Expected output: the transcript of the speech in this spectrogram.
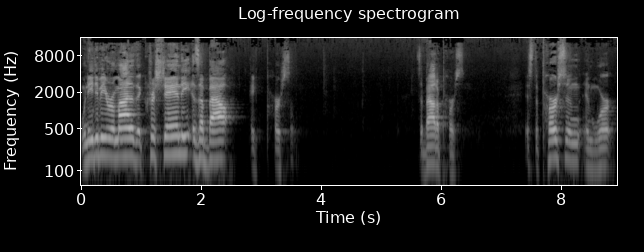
We need to be reminded that Christianity is about a person. It's about a person. It's the person and work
